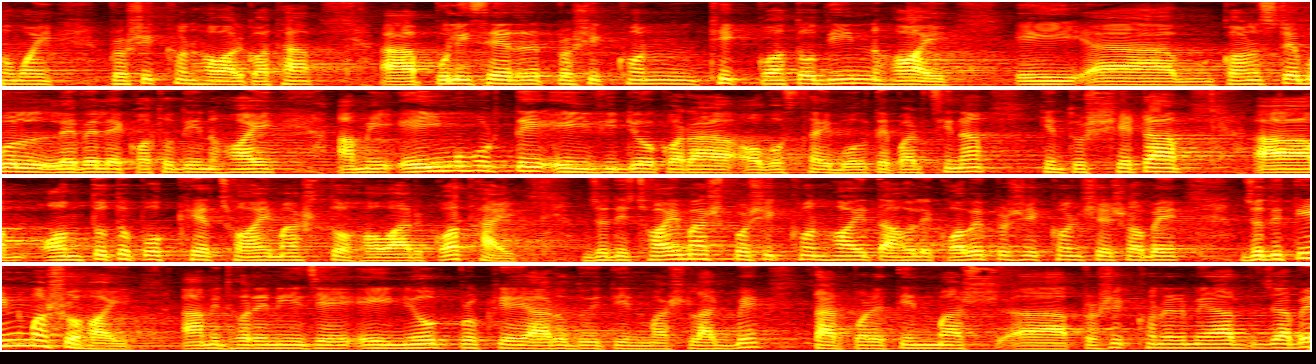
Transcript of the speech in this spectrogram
সময় প্রশিক্ষণ হওয়ার কথা। পুলিশের প্রশিক্ষণ ঠিক কতদিন হয়, এই কনস্টেবল লেভেলে কতদিন হয়, আমি এই মুহূর্তে এই ভিডিও করা অবস্থায় বলতে পারছি না। কিন্তু সেটা অন্তত পক্ষে ছয় মাস তো হওয়ার কথাই। যদি ছয় মাস প্রশিক্ষণ হয়, তাহলে কবে প্রশিক্ষণ শেষ হবে? যদি তিন মাসও হয়, আমি ধরে নিই যে এই নিয়োগ প্রক্রিয়ায় আরও দুই তিন মাস লাগবে, তারপরে তিন মাস প্রশিক্ষণের মেয়াদ যাবে,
